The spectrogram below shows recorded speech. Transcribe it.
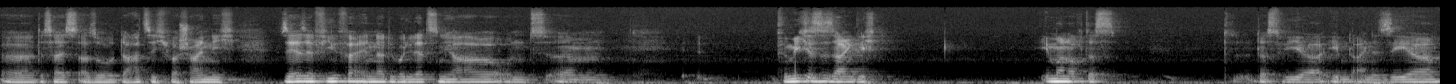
Äh, das heißt also, da hat sich wahrscheinlich sehr, sehr viel verändert über die letzten Jahre und ähm, für mich ist es eigentlich immer noch, dass, dass wir eben eine sehr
